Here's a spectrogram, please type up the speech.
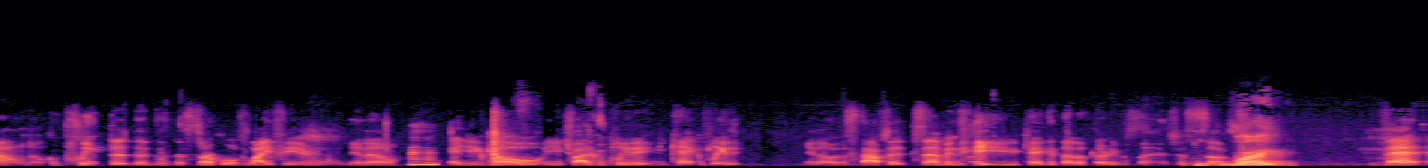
I don't know, complete the the, the, the circle of life here. You know, Mhm. and you go and you try to complete it, and you can't complete it. You know, it stops at seventy. You can't get the other thirty percent. It just sucks Right. that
